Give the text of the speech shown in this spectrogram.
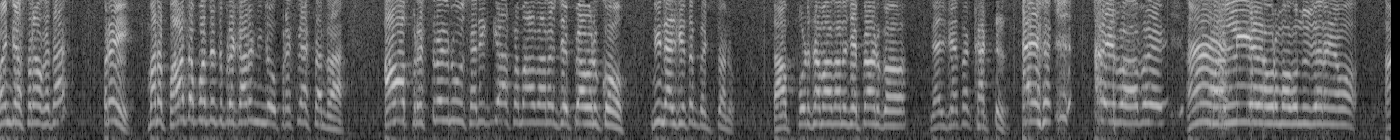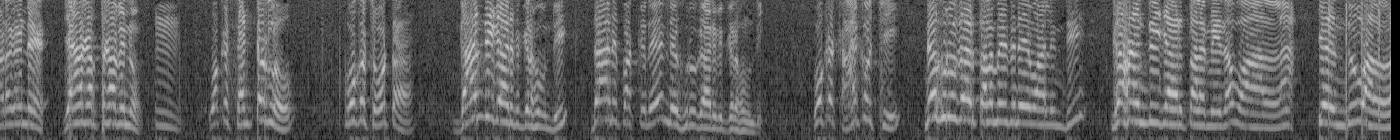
పని చేస్తున్నావు కదా. రే మన పాత పద్ధతి ప్రకారం నిన్ను ప్రశ్న వేస్తాను రా ఆ ప్రశ్నకు నువ్వు సరిగ్గా సమాధానం చెప్పావనుకో నీ నెల జీతం పెంచుతాను. తప్పుడు సమాధానం చెప్పావనుకో నెల జీతం కట్టు. అయ్య బాబాయ్. మళ్ళీ ఎవరు మగం చూసారో ఏమో. అడగండి. జాగ్రత్తగా విను. ఒక సెంటర్లో ఒక చోట గాంధీ గారి విగ్రహం ఉంది దాని పక్కనే నెహ్రూ గారి విగ్రహం ఉంది. ఒక కాకొచ్చి నెహ్రూ గారి తల మీదనే వాలింది గాంధీ గారి తల మీద వాళ్ళ ఎందువల్ల?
